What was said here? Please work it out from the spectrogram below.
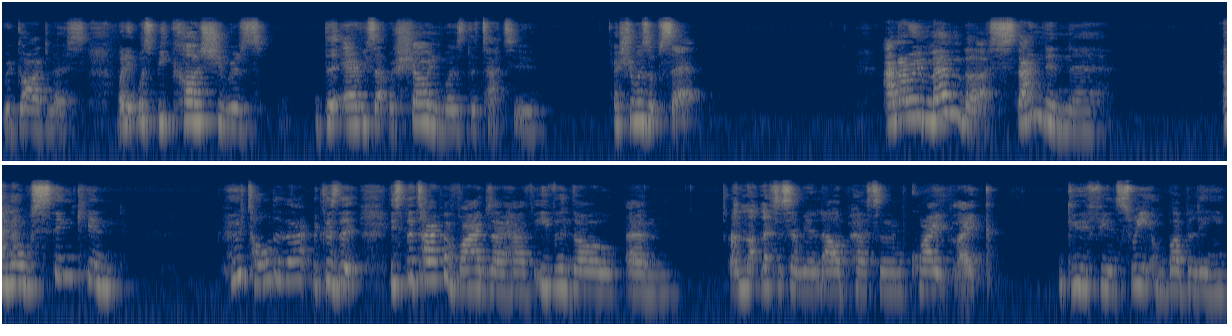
regardless. But it was because she was the areas that were showing was the tattoo. And she was upset. And I remember standing there and I was thinking, who told her that? Because it's the type of vibes I have, even though um, I'm not necessarily a loud person, I'm quite like goofy and sweet and bubbly.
